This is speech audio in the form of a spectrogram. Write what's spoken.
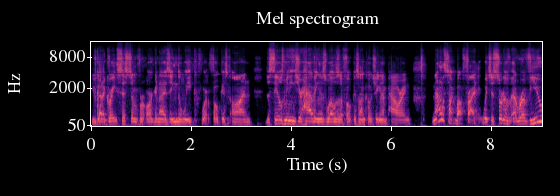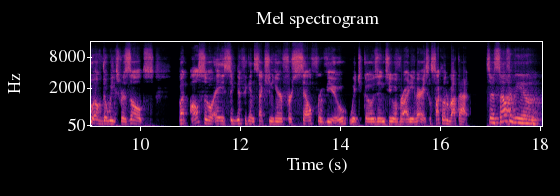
You've got a great system for organizing the week for focused on the sales meetings you're having as well as a focus on coaching and empowering. Now let's talk about Friday, which is sort of a review of the week's results, but also a significant section here for self-review, which goes into a variety of areas. Let's talk a little about that. So self review,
